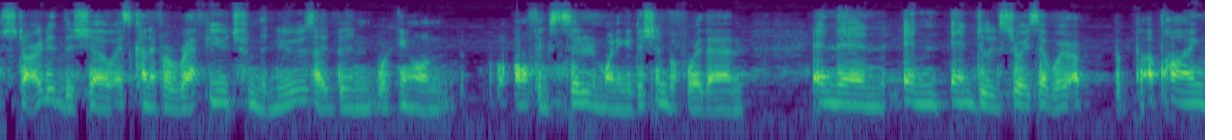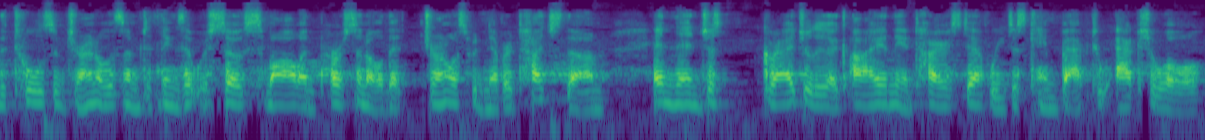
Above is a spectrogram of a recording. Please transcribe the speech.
started the show as kind of a refuge from the news. I'd been working on All Things Considered in Morning Edition before then. And then, and, and doing stories that were applying the tools of journalism to things that were so small and personal that journalists would never touch them. And then just gradually, like I and the entire staff, we just came back to actual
